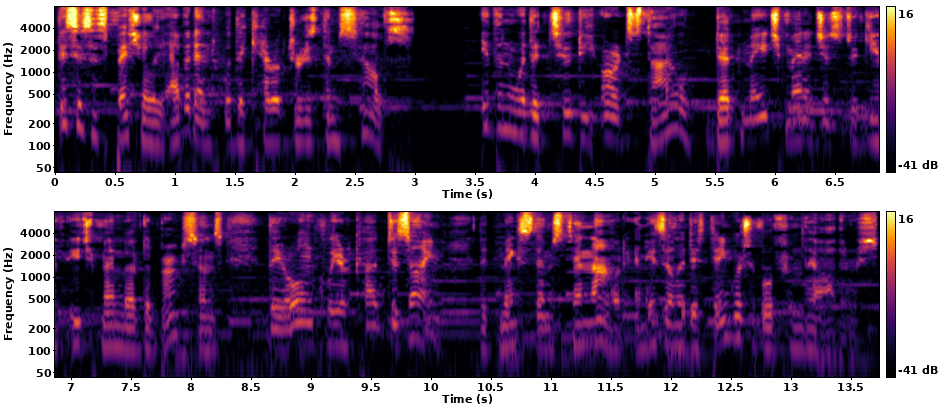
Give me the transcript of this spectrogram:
This is especially evident with the characters themselves. Even with the 2D art style, Dead Mage manages to give each member of the Bergsons their own clear-cut design that makes them stand out and easily distinguishable from the others.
